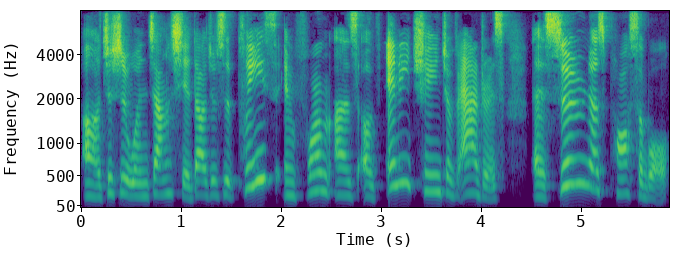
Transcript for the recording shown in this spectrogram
呃，就是文章写到，就是 Please inform us of any change of address as soon as possible，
